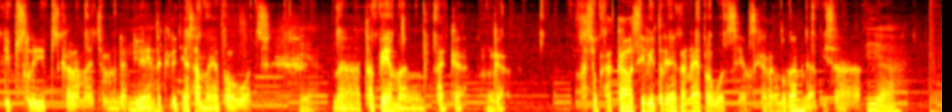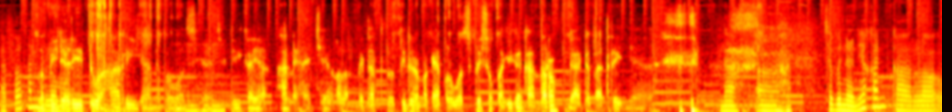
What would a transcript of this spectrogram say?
deep sleep segala macam dan dia Iya. integrate-nya sama Apple Watch. Iya. Nah, tapi emang agak nggak masuk akal sih fiturnya karena Apple Watch yang sekarang tuh kan nggak bisa Iya. Apple kan lebih belum dari dua hari kan Apple Watch-nya. Mhm. Jadi kayak aneh aja kalau kita tidur, tidur pakai Apple Watch besok pagi ke kantor nggak ada baterainya. Nah, eh, sebenarnya kan kalau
